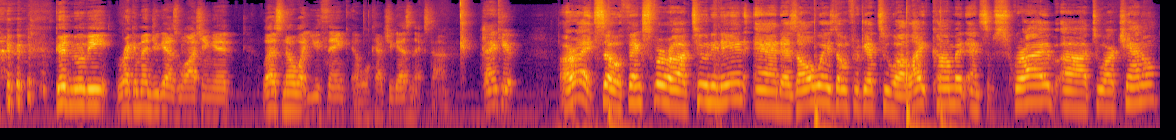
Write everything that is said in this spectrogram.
Good movie. Recommend you guys watching it. Let us know what you think, and we'll catch you guys next time. Thank you. All right, so thanks for uh, tuning in, and as always, don't forget to uh, like, comment, and subscribe uh, to our channel.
